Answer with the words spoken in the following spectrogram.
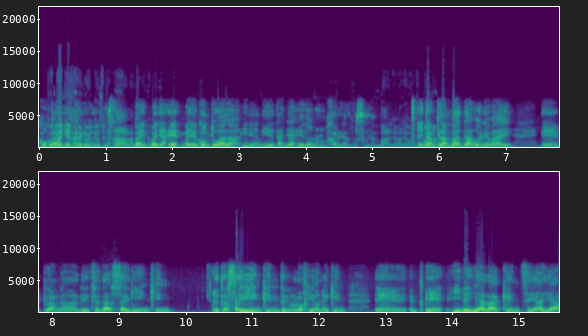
Konpainia jarriko jarriko dituzte. Ah, bale, bai, bale, baina, e, baina kontua da, irian dietan ja edonon jarri alduzula. Vale, vale, vale. Eta plan bat dago ere bai, e, plana deitzen da side linking, eta side linking teknologia honekin, e, e, ideia da kentzea ja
